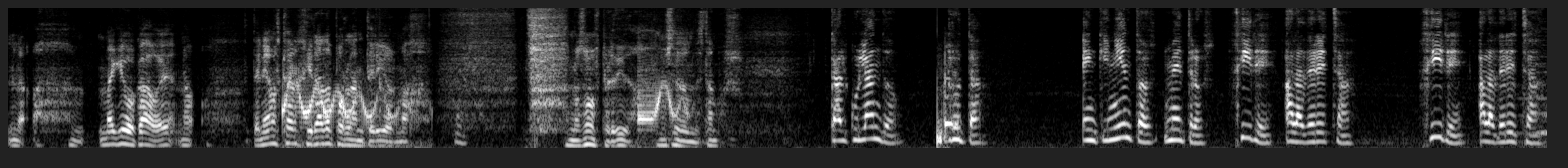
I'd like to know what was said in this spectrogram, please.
No, Me he equivocado, ¿eh? No. Teníamos que haber girado por la anterior, maja. Nos hemos perdido. No sé dónde estamos. Calculando. Ruta. En 500 metros, gire a la derecha. Gire a la derecha.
